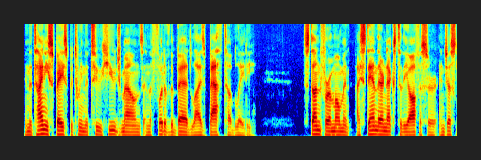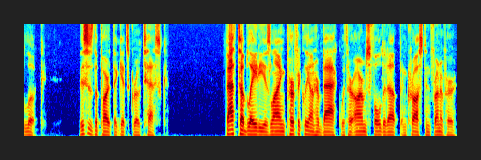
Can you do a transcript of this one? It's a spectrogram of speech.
In the tiny space between the two huge mounds and the foot of the bed lies Bathtub Lady. Stunned for a moment, I stand there next to the officer and just look. This is the part that gets grotesque. Bathtub Lady is lying perfectly on her back with her arms folded up and crossed in front of her,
